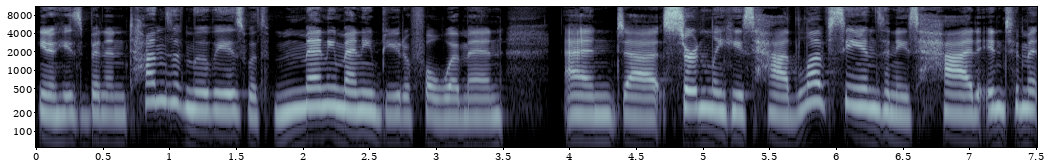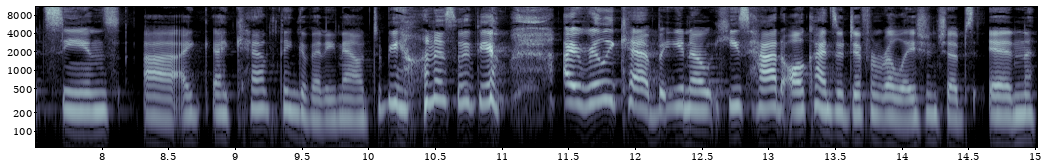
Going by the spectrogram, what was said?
You know, he's been in tons of movies with many, many beautiful women. And uh, certainly he's had love scenes and he's had intimate scenes. Uh, I, I can't think of any now, to be honest with you. I really can't. But, you know, he's had all kinds of different relationships in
